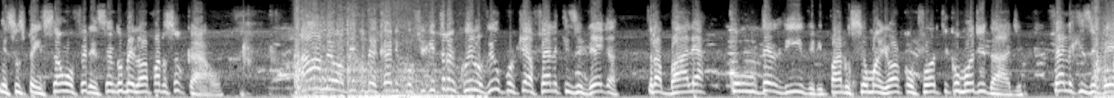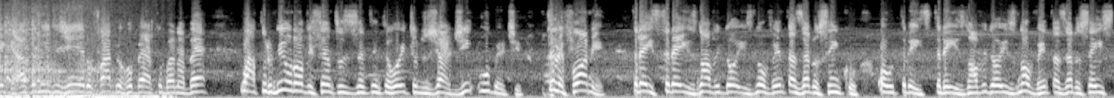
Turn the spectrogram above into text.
e suspensão, oferecendo o melhor para o seu carro. Ah, meu amigo mecânico, fique tranquilo, viu? Porque a Félix Veiga trabalha com delivery para o seu maior conforto e comodidade. Félix Veiga, Avenida Engenheiro Fábio Roberto Banabé, 4.978 no Jardim Ubert. Telefone 3392-9005 ou 3392-9006.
